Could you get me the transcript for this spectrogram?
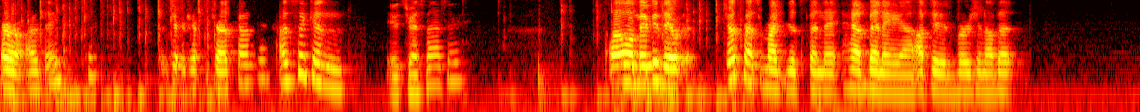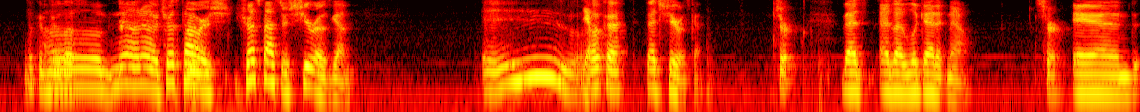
Or are they Trespasser? I was thinking it was Trespasser. Oh, maybe they Trespasser might just been a, have been a uh, updated version of it. Looking through um, this. No, no, Trespasser. Trespasser's Shiro's gun. Ew. Yeah. Okay. That's Shiro's gun. Sure. That's as I look at it now. Sure. And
